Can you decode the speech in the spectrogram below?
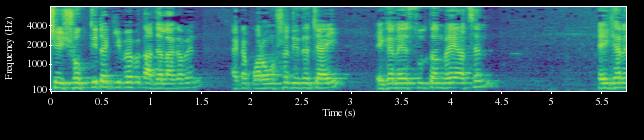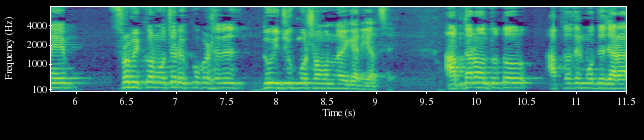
সেই শক্তিটা কীভাবে কাজে লাগাবেন? একটা পরামর্শ দিতে চাই। এখানে সুলতান ভাই আছেন। এইখানে শ্রমিক কর্মচারী ঐক্য পরিষদের দুই যুগ্ম সমন্বয়কারী আছে। আপনারা অন্তত আপনাদের মধ্যে যারা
